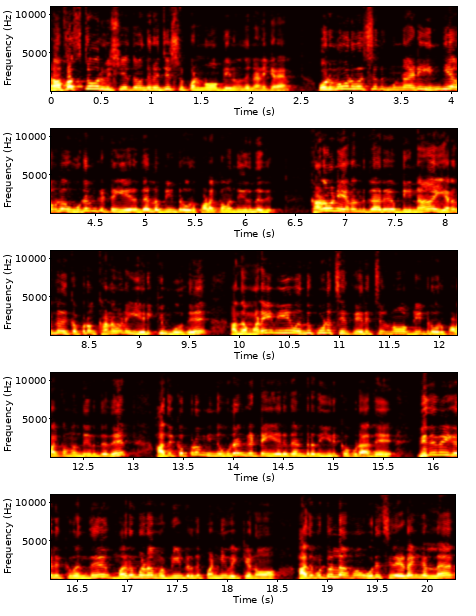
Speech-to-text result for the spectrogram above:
நான் ஃபஸ்ட்டு ஒரு விஷயத்தை வந்து ரெஜிஸ்டர் பண்ணணும் அப்படின்னு வந்து நினைக்கிறேன். ஒரு நூறு வருஷத்துக்கு முன்னாடி இந்தியாவில் உடன்கட்டை ஏறுதல் அப்படின்ற ஒரு பழக்கம் வந்து இருந்தது. கணவன் இறந்துட்டாரு அப்படின்னா இறந்ததுக்கப்புறம் கணவனை எரிக்கும் போது அந்த மனைவியும் வந்து கூட சேர்த்து எரிச்சிடணும் அப்படின்ற ஒரு பழக்கம் வந்து இருந்தது. அதுக்கப்புறம் இந்த உடன்கட்டை ஏறுதுன்றது இருக்கக்கூடாது. விதவைகளுக்கு வந்து மறுமணம் அப்படின்றது பண்ணி வைக்கணும். அது மட்டும் இல்லாமல் ஒரு சில இடங்களில்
